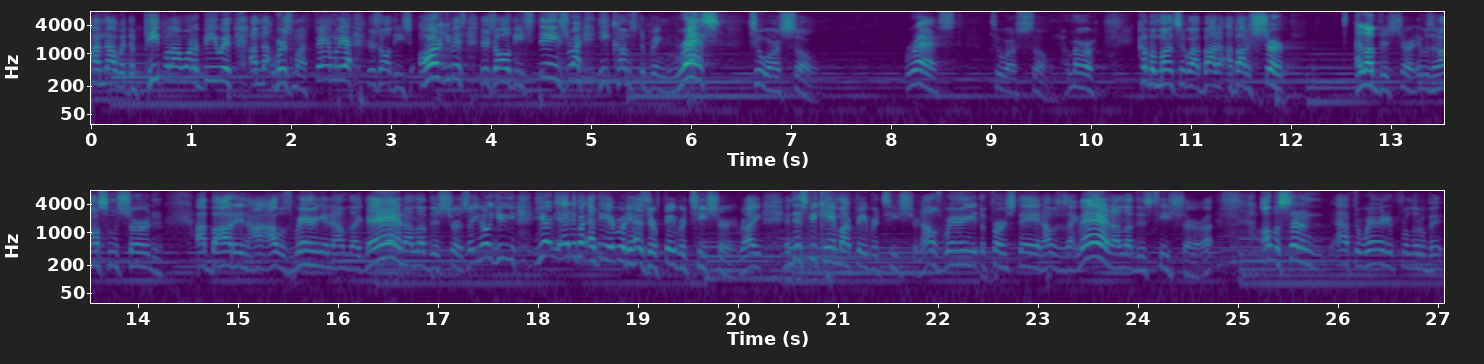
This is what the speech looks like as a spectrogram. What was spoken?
I'm not with the people I want to be with. I'm not, where's my family at? There's all these arguments. There's all these things, right? He comes to bring rest to our soul. Rest to our soul. I remember a couple months ago, I bought a, I bought a shirt I love this shirt. It was an awesome shirt, and I bought it, and I, was wearing it, and I'm like, man, I love this shirt. So, you know, you, you anybody, I think everybody has their favorite t-shirt, right? And this became my favorite t-shirt. And I was wearing it the first day, and I was just like, man, I love this t-shirt, right? All of a sudden, after wearing it for a little bit,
